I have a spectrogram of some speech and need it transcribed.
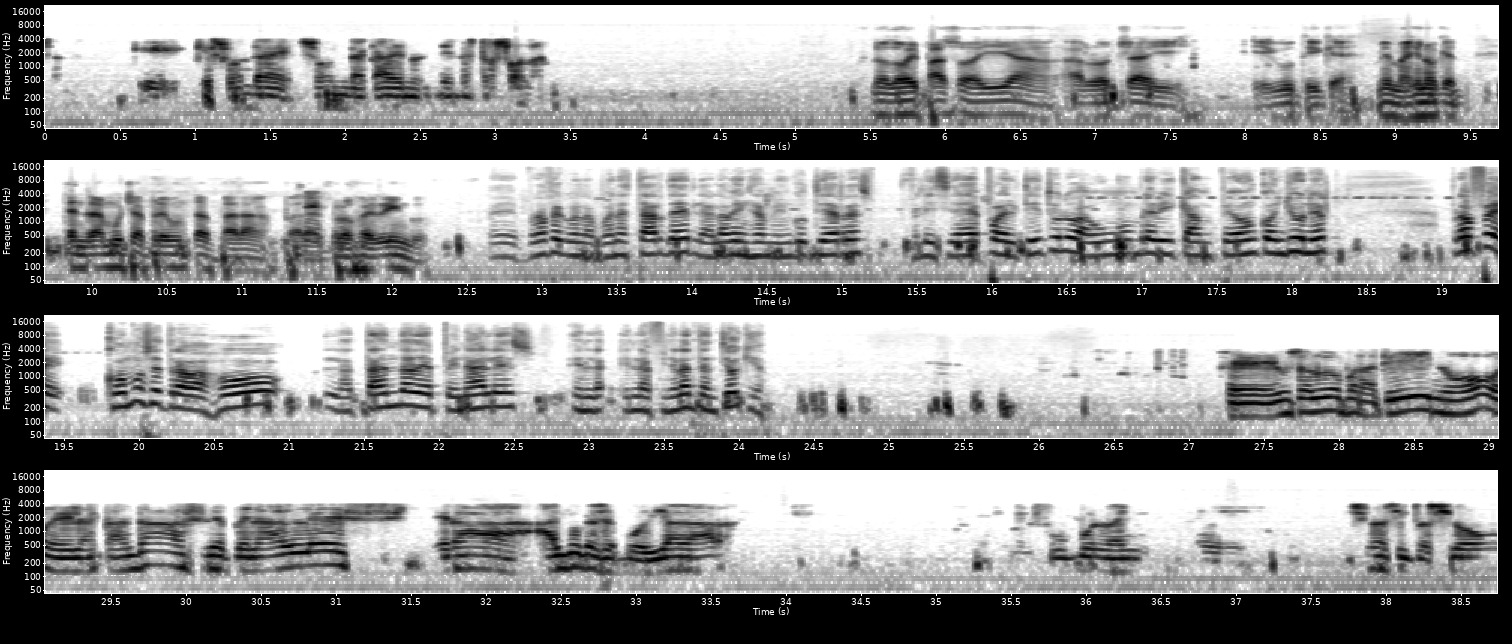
que, que son, de, son de acá de, nuestra zona. Bueno, doy paso ahí a, Rocha y, Guti, que me imagino que tendrá muchas preguntas para, para el profe Ringo. Eh, profe, con las buenas tardes, le habla Benjamín Gutiérrez. Felicidades por el título a un hombre bicampeón con Junior. Profe, ¿cómo se trabajó la tanda de penales en la, en la final ante Antioquia? Eh, un saludo para ti. No, eh, las tandas de penales era algo que se podía dar. En el fútbol eh, es una situación,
